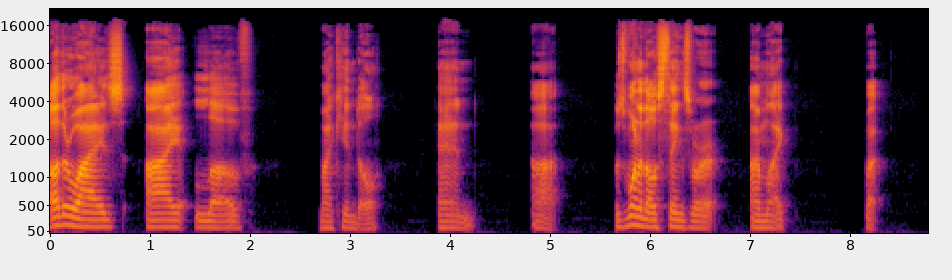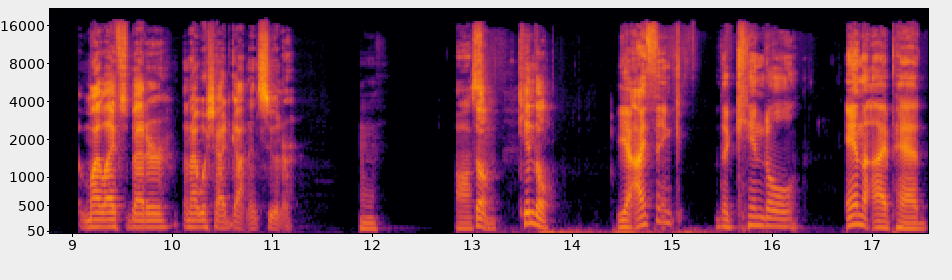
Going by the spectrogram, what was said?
otherwise, I love my Kindle, and uh, it was one of those things where I'm like, "But my life's better, and I wish I'd gotten it sooner." Awesome. So, Kindle, Yeah, I think the Kindle and the iPad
